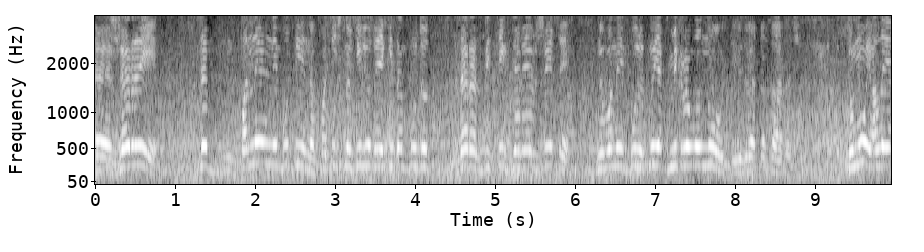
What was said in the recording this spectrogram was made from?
е, жари. Це панельний будинок. Фактично ті люди, які там будуть зараз без цих дерев жити, ну вони будуть ну як в мікроволновці, відверто кажучи. Тому, але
